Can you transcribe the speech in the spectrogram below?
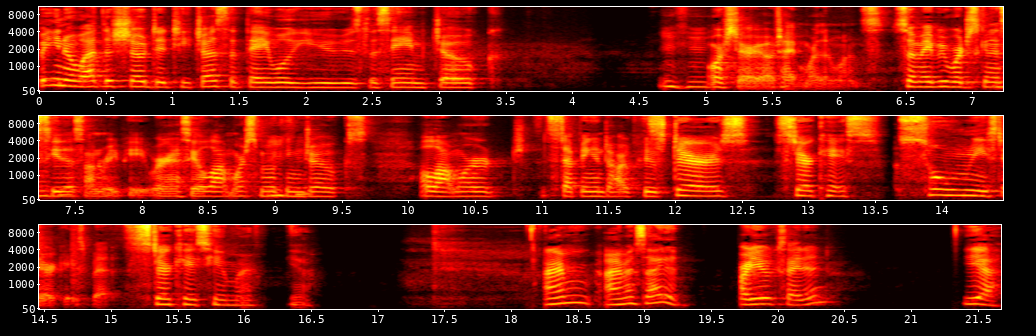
But you know what? The show did teach us that they will use the same joke hmm or stereotype more than once. So maybe we're just gonna see Mhm. this on repeat. We're gonna see a lot more smoking Mhm. jokes, a lot more stepping in dog poop, Stairs, staircase, so many staircase bits. staircase humor. I'm I'm excited. Are you excited? Yeah.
